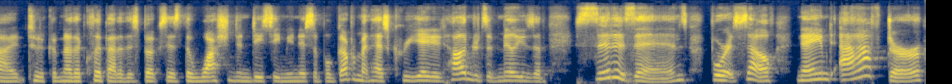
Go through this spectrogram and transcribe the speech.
I took another clip out of this book says the Washington D.C. municipal government has created hundreds of millions of citizens for itself named after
